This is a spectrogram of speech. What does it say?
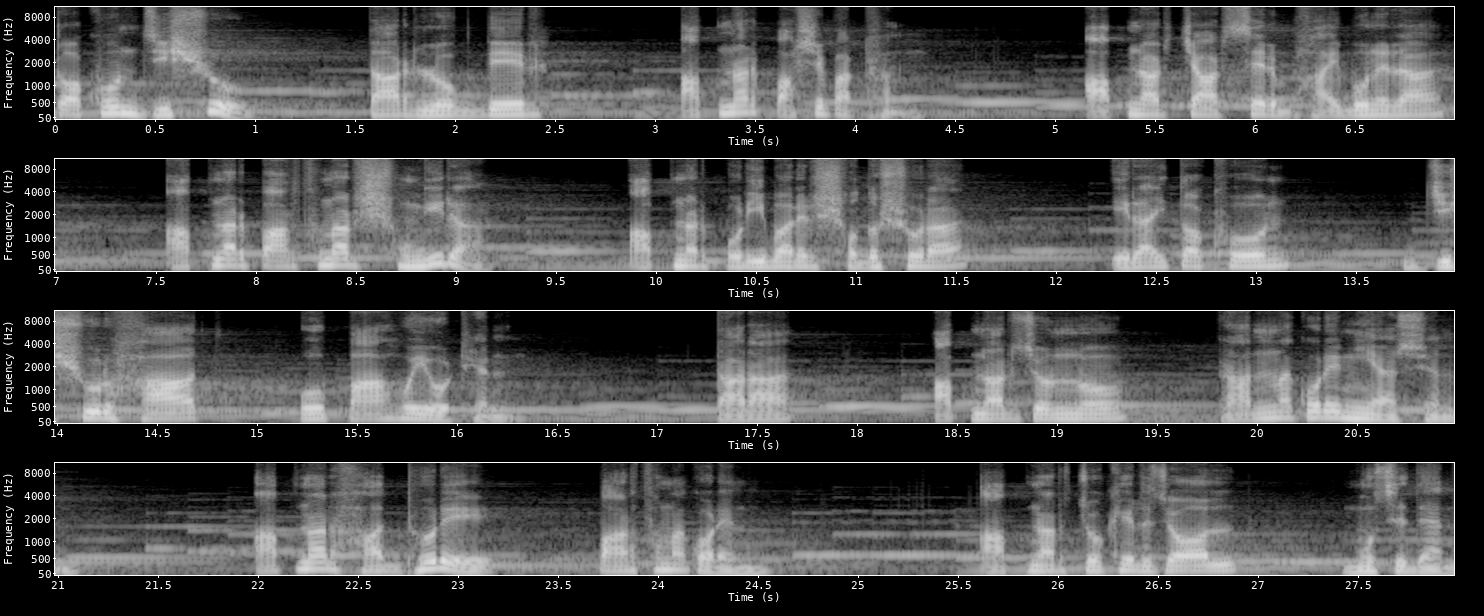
তখন যিশু তার লোকদের আপনার পাশে পাঠান। আপনার চার্চের ভাই বোনেরা আপনার প্রার্থনার সঙ্গীরা, আপনার পরিবারের সদস্যরা, এরাই তখন যিশুর হাত ও পা হয়ে ওঠেন। তারা আপনার জন্য রান্না করে নিয়ে আসেন। আপনার হাত ধরে প্রার্থনা করেন। আপনার চোখের জল মুছে দেন।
